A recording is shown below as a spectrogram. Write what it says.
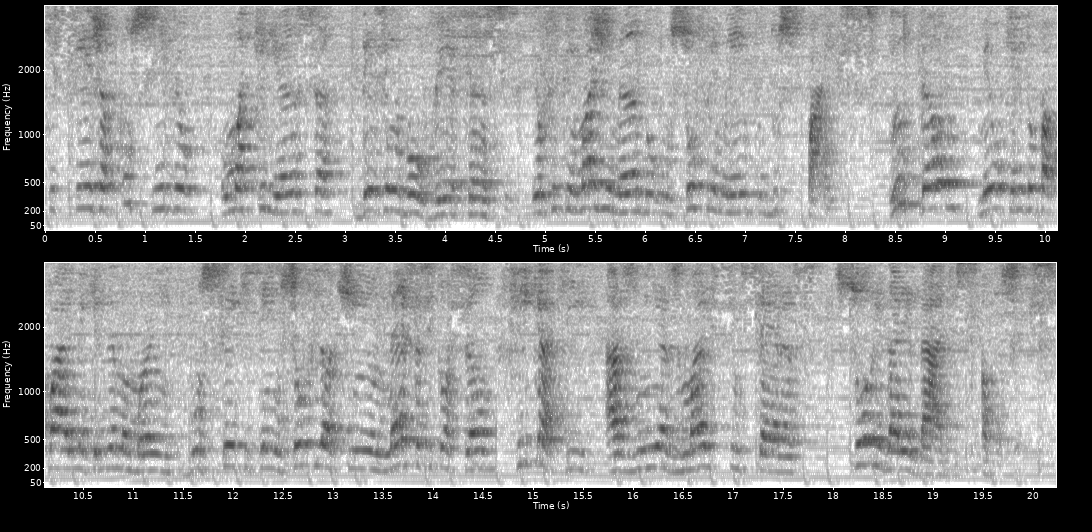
que seja possível uma criança desenvolver câncer. Eu fico imaginando o sofrimento dos pais. Então, meu querido papai, minha querida mamãe, você que tem o seu filhotinho nessa situação, fica aqui as minhas mais sinceras solidariedades a vocês.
